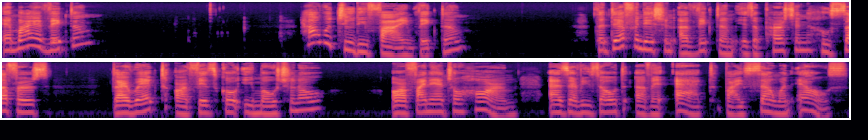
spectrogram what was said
Am I a victim? How would you define victim? The definition of victim is a person who suffers direct or physical, emotional, or financial harm as a result of an act by someone else.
